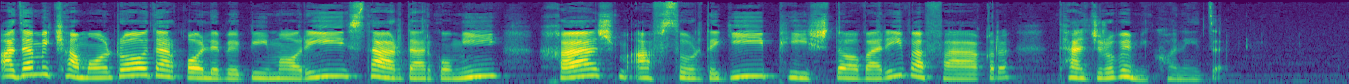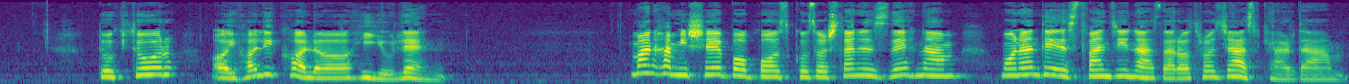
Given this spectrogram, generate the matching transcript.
عدم کمال را در قالب بیماری، سردرگمی، خشم، افسردگی، پیشداوری و فقر تجربه می کنید. دکتر آیهالی کالا هیولن من همیشه با بازگذاشتن ذهنم مانند اسفنجی نظرات را جذب کردم.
